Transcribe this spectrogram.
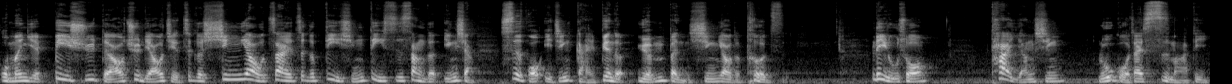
我们也必须得要去了解这个星曜在这个地形地势上的影响，是否已经改变了原本星曜的特质。例如说，太阳星如果在四马地，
